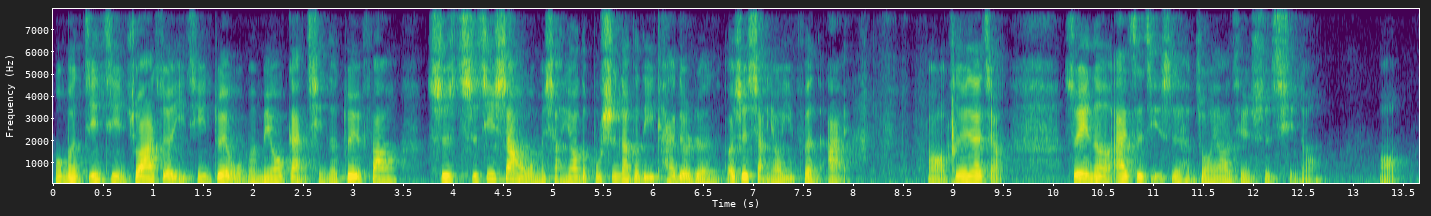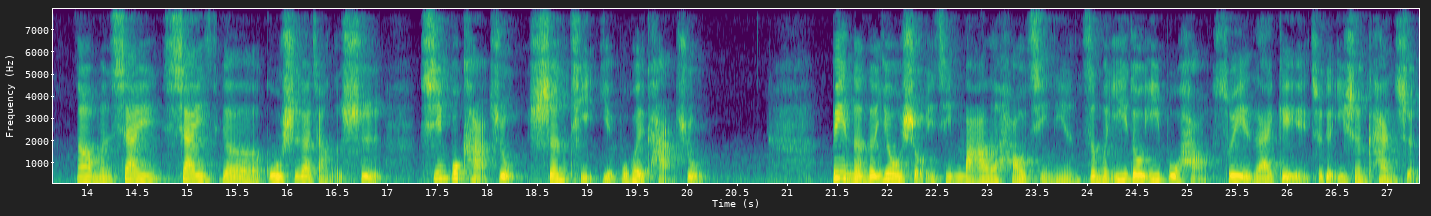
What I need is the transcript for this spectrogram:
我们紧紧抓着已经对我们没有感情的对方，实实际上我们想要的不是那个离开的人，而是想要一份爱。哦，这边在讲。所以呢，爱自己是很重要一件事情哦。哦，那我们下一下一个故事在讲的是，心不卡住，身体也不会卡住。病人的右手已经麻了好几年，怎么医都医不好，所以来给这个医生看诊。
